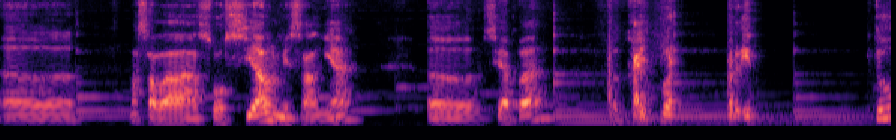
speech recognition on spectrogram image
uh, masalah sosial misalnya uh, siapa uh, Kuiper itu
